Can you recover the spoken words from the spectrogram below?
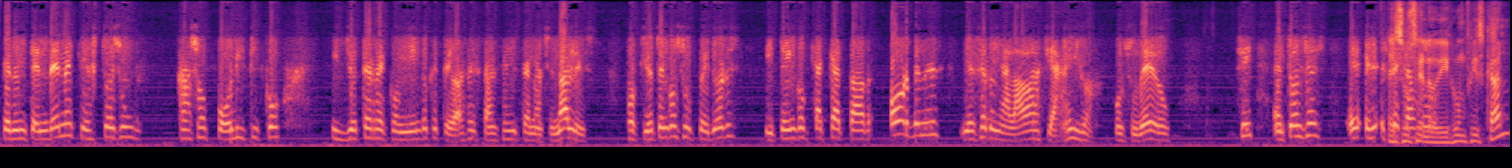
pero entendeme que esto es un caso político y yo te recomiendo que te vas a instancias internacionales, porque yo tengo superiores y tengo que acatar órdenes y él se señalaba hacia arriba con su dedo. ¿Sí? Entonces, eh, eh, este ¿Eso se lo dijo un fiscal?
